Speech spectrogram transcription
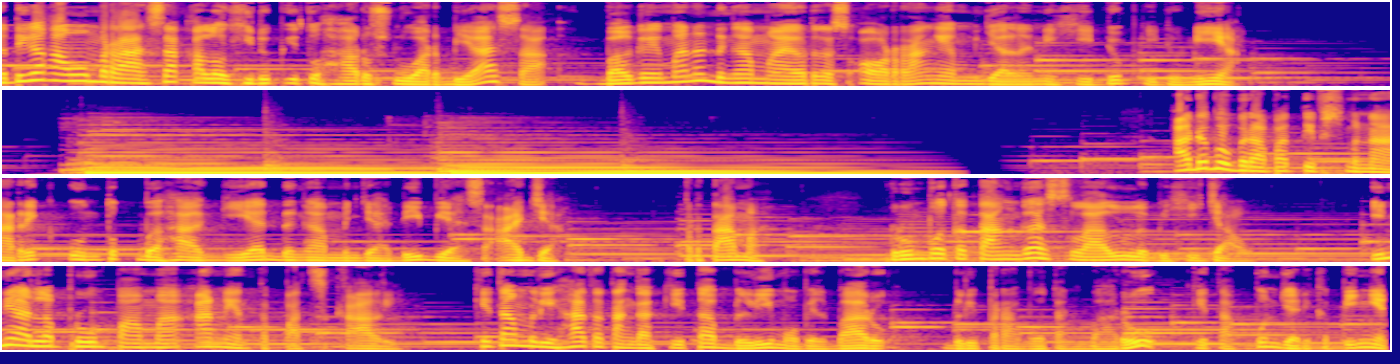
ketika kamu merasa kalau hidup itu harus luar biasa, bagaimana dengan mayoritas orang yang menjalani hidup di dunia? Ada beberapa tips menarik untuk bahagia dengan menjadi biasa aja. Pertama, rumput tetangga selalu lebih hijau. Ini adalah perumpamaan yang tepat sekali. Kita melihat tetangga kita beli mobil baru, beli perabotan baru, kita pun jadi kepingin.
